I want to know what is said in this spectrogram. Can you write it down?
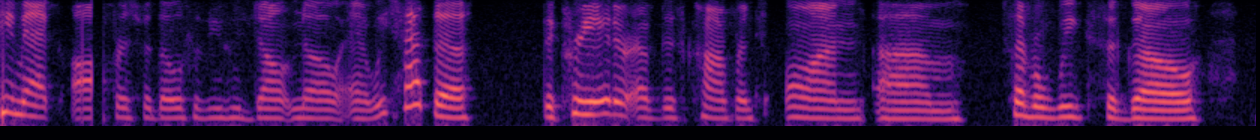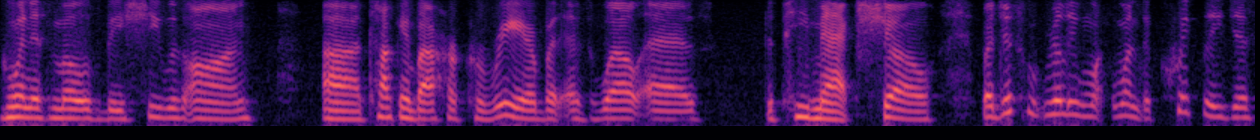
PMAC offers for those of you who don't know, and we had the the creator of this conference on um, several weeks ago, Gwyneth Mosby. She was on uh, talking about her career, but as well as the PMAC show. But just really wanted to quickly just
